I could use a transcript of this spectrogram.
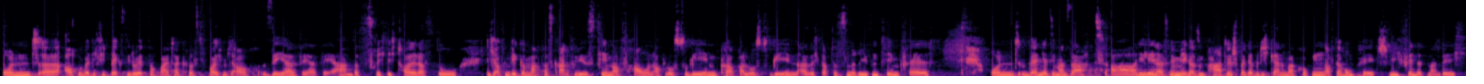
Und äh, auch über die Feedbacks, die du jetzt noch weiter kriegst, freue ich mich auch sehr, sehr, sehr. Das ist richtig toll, dass du dich auf den Weg gemacht hast, gerade für dieses Thema Frauen auch loszugehen, Körper loszugehen. Also ich glaube, das ist ein Riesenthemenfeld. Und wenn jetzt jemand sagt, oh, die Lena ist mir mega sympathisch, bei der würde ich gerne mal gucken auf der Homepage, wie findet man dich?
